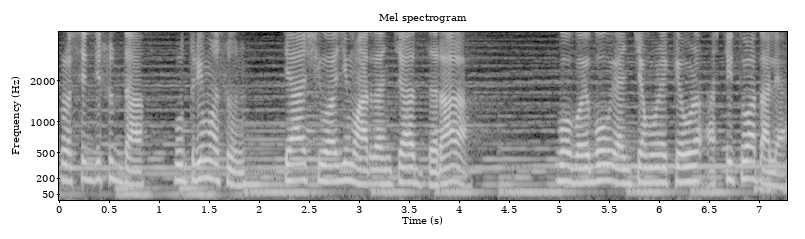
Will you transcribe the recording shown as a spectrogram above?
प्रसिद्धीसुद्धा कृत्रिम असून त्या शिवाजी महाराजांच्या दरारा व वैभव यांच्यामुळे केवळ अस्तित्वात आल्या.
